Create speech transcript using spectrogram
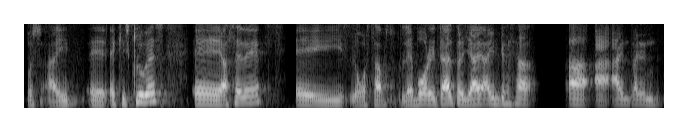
pues hay eh, X clubes, ACB, y luego está Lebor y tal, pero ya ahí empiezas a, a, a entrar en eh,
